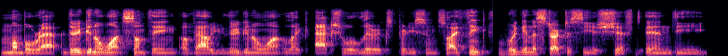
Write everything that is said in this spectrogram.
mumble rap they're going to want something of value. They're going to want like actual lyrics pretty soon. So i think we're going to start to see a shift in the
